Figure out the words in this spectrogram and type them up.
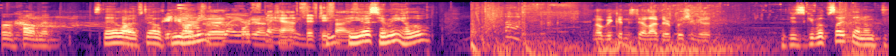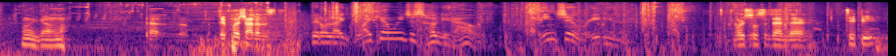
Or hold on, man. Stay alive, stay alive. Can you hear me? 40 on I can't. 55. can you guys hear me? Hello? No, we couldn't stay alive. They're pushing it. Just give up sight then. I'm. Oh my god, no. Uh, They push out of this. Pero like, why can't we just hug it out? Pinche Radiant. We're supposed to end there. TP.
